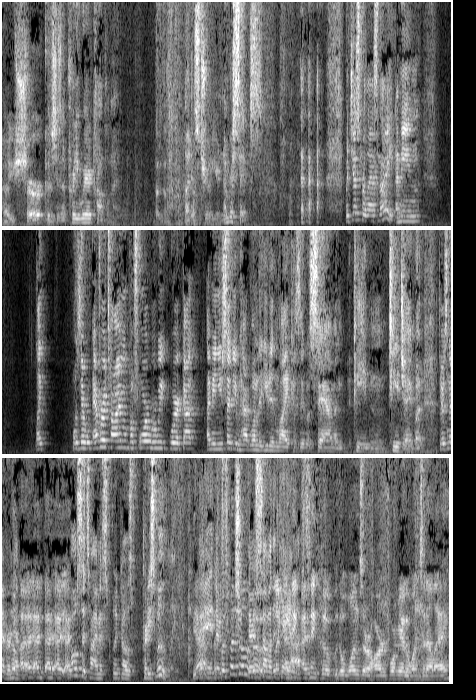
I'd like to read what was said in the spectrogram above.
Are you sure? which is a pretty weird compliment, but it's true. You're number six. but just for last night, I mean, like, was there ever a time before where we where it got? I mean, you said you had one that you didn't like because it was Sam and Pete and TJ, but there's never no, ever. I, I, I, most of the time, it's, it goes pretty smoothly. yeah, I- there's, especially on the there's road. some of the like, chaos. I think, I think the the ones that are hard for me are the ones in LA.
